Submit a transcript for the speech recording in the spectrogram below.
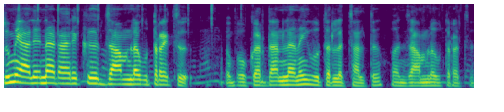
तुम्ही आले ना डायरेक्ट जामला उतरायचं. भोकरदानला नाही उतरलं चालतं पण जामला उतरायचं.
